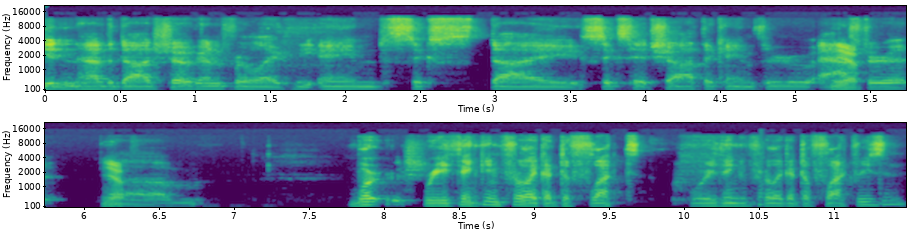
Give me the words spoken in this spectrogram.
didn't have the dodge token for like the aimed six die, six hit shot that came through after it. Yep. Um, Were, were you thinking for like a deflect? Were you thinking for like a deflect reason?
